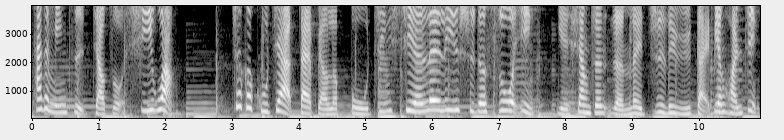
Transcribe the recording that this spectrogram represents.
它的名字叫做希望。这个骨架代表了捕鲸血泪历史的缩影，也象征人类致力于改变环境、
